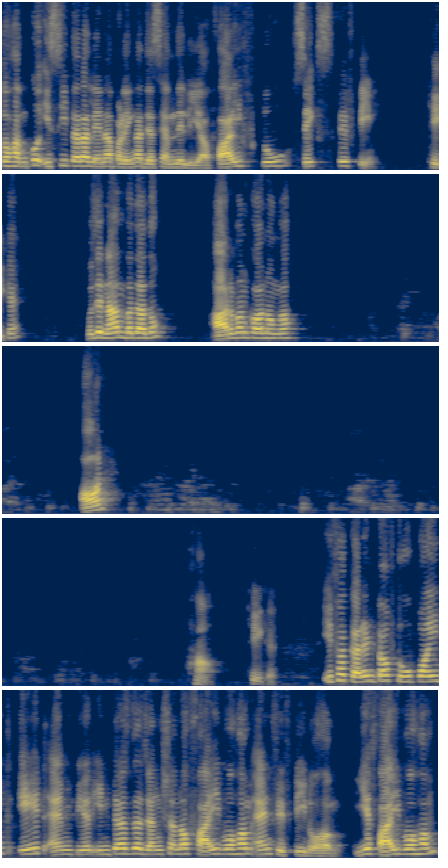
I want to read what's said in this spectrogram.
तो हमको इसी तरह लेना पड़ेगा जैसे हमने लिया। फाइव टू सिक्स फिफ्टीन ठीक है? मुझे नाम बता दो। आर वन कौन होगा? और? हाँ ठीक है। If a current of 2.8 ampere enters the junction of 5 ohm and 15 ohm ये 5 ओहम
